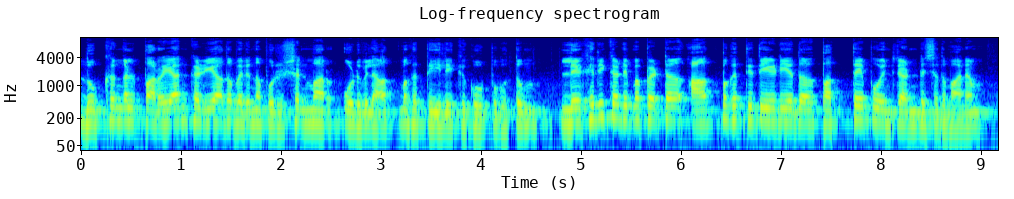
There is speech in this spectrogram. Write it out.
ദുഃഖങ്ങൾ പറയാൻ കഴിയാതെ വരുന്ന പുരുഷന്മാർ ഒടുവിൽ ആത്മഹത്യയിലേക്ക് കൂപ്പുകുത്തും. ലഹരിക്കടിമപ്പെട്ട് ആത്മഹത്യ തേടിയത് പത്ത് പോയിന്റ് രണ്ട് ശതമാനം.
